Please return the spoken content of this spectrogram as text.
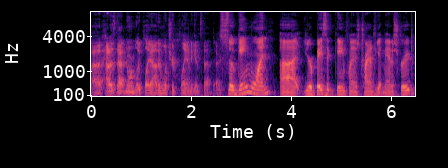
uh, how does that normally play out, and what's your plan against that deck? So game one, uh, your basic game plan is try not to get mana screwed.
